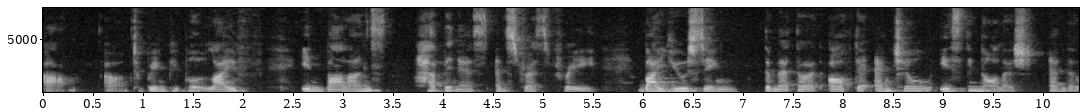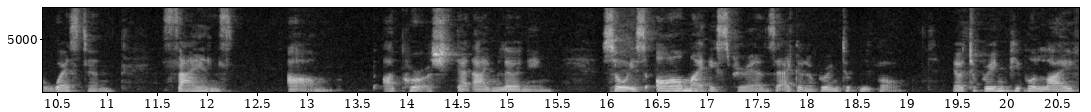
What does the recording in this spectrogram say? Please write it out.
um, uh, to bring people life in balance, happiness, and stress free by using the method of the ancient Eastern knowledge and the Western science um, approach that I'm learning so it's all my experience that I'm gonna bring to people, you know, to bring people life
